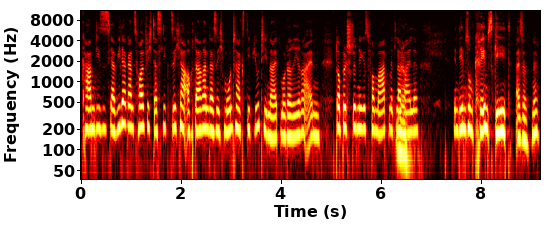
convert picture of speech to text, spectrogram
kam dieses Jahr wieder ganz häufig. Das liegt sicher auch daran, dass ich montags die Beauty Night moderiere, ein doppelstündiges Format mittlerweile, in dem es um Cremes geht. Also, ne?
